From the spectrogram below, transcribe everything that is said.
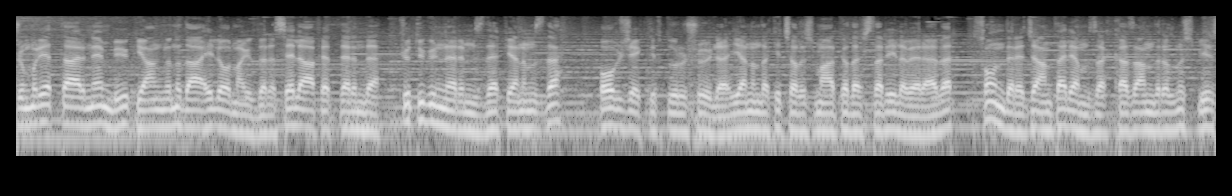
Cumhuriyet tarihinin en büyük yangını dahil olmak üzere sel afetlerinde kötü günlerimizde hep yanımızda objektif duruşuyla yanındaki çalışma arkadaşlarıyla beraber son derece Antalya'mıza kazandırılmış bir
